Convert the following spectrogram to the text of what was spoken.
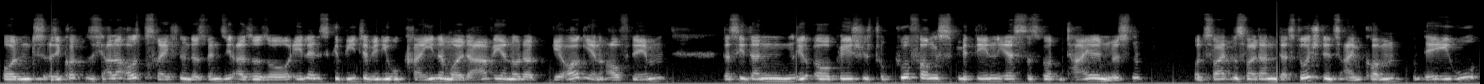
Und sie konnten sich alle ausrechnen, dass wenn sie also so Elendsgebiete wie die Ukraine, Moldawien oder Georgien aufnehmen, dass sie dann die europäischen Strukturfonds mit denen erstens würden teilen müssen. Und zweitens, weil dann das Durchschnittseinkommen der EU,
